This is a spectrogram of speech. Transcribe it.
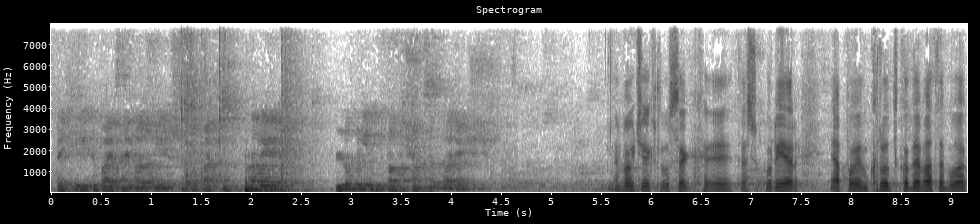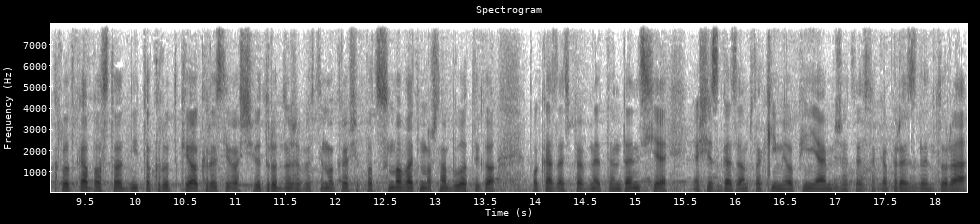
w tej chwili chyba jest najważniejsze, to taki projekt Lublin 2020. Wojciech Lusek, y, też kurier. Ja powiem krótko, debata była krótka, bo 100 dni to krótki okres i właściwie trudno, żeby w tym okresie podsumować. Można było tylko pokazać pewne tendencje. Ja się zgadzam z takimi opiniami, że to jest taka prezydentura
